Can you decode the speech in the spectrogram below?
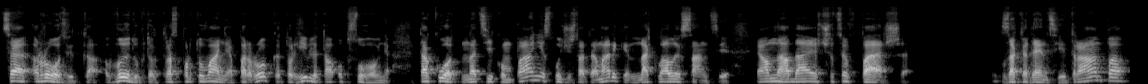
це розвідка, видобуток, транспортування, переробка, торгівля та обслуговування. Так, от на ці компанії Сполучені Штати Америки наклали санкції. Я вам нагадаю, що це вперше за каденції Трампа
